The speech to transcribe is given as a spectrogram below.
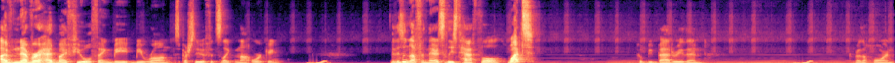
I've never had my fuel thing be, be wrong, especially if it's like not working. There's enough in there. It's at least half full. What? Could be battery then. Or the horn.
